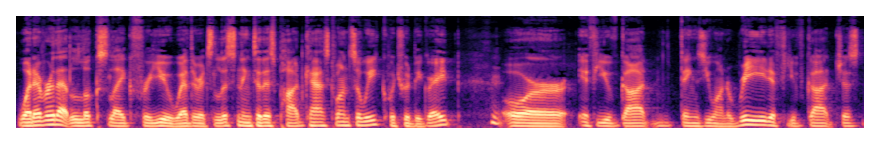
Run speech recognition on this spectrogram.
whatever that looks like for you, whether it's listening to this podcast once a week, which would be great, hmm. or if you've got things you want to read, if you've got just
